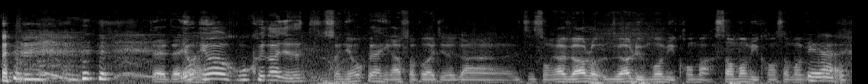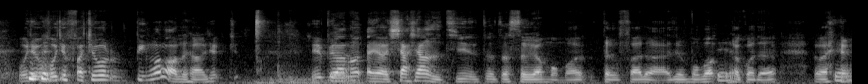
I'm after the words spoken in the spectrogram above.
对对，因为因为我看到就是昨日我看到人家发布，就是讲就从小勿要乱勿要乱摸面孔嘛，少摸面孔，少摸面孔。我就我就发觉并勿牢侬想就就就比方侬哎呀想想事体，这这手要摸摸头发对伐？就摸摸对额骨头对伐对？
